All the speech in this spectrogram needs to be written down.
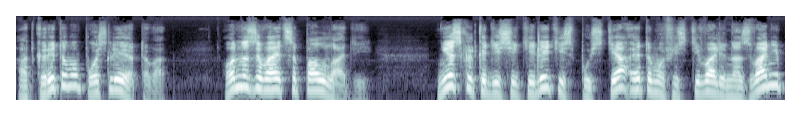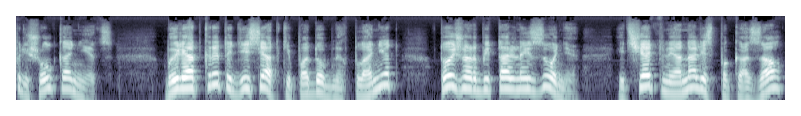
открытому после этого. Он называется Палладий. Несколько десятилетий спустя этому фестивалю названий пришел конец. Были открыты десятки подобных планет – той же орбитальной зоне, и тщательный анализ показал,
